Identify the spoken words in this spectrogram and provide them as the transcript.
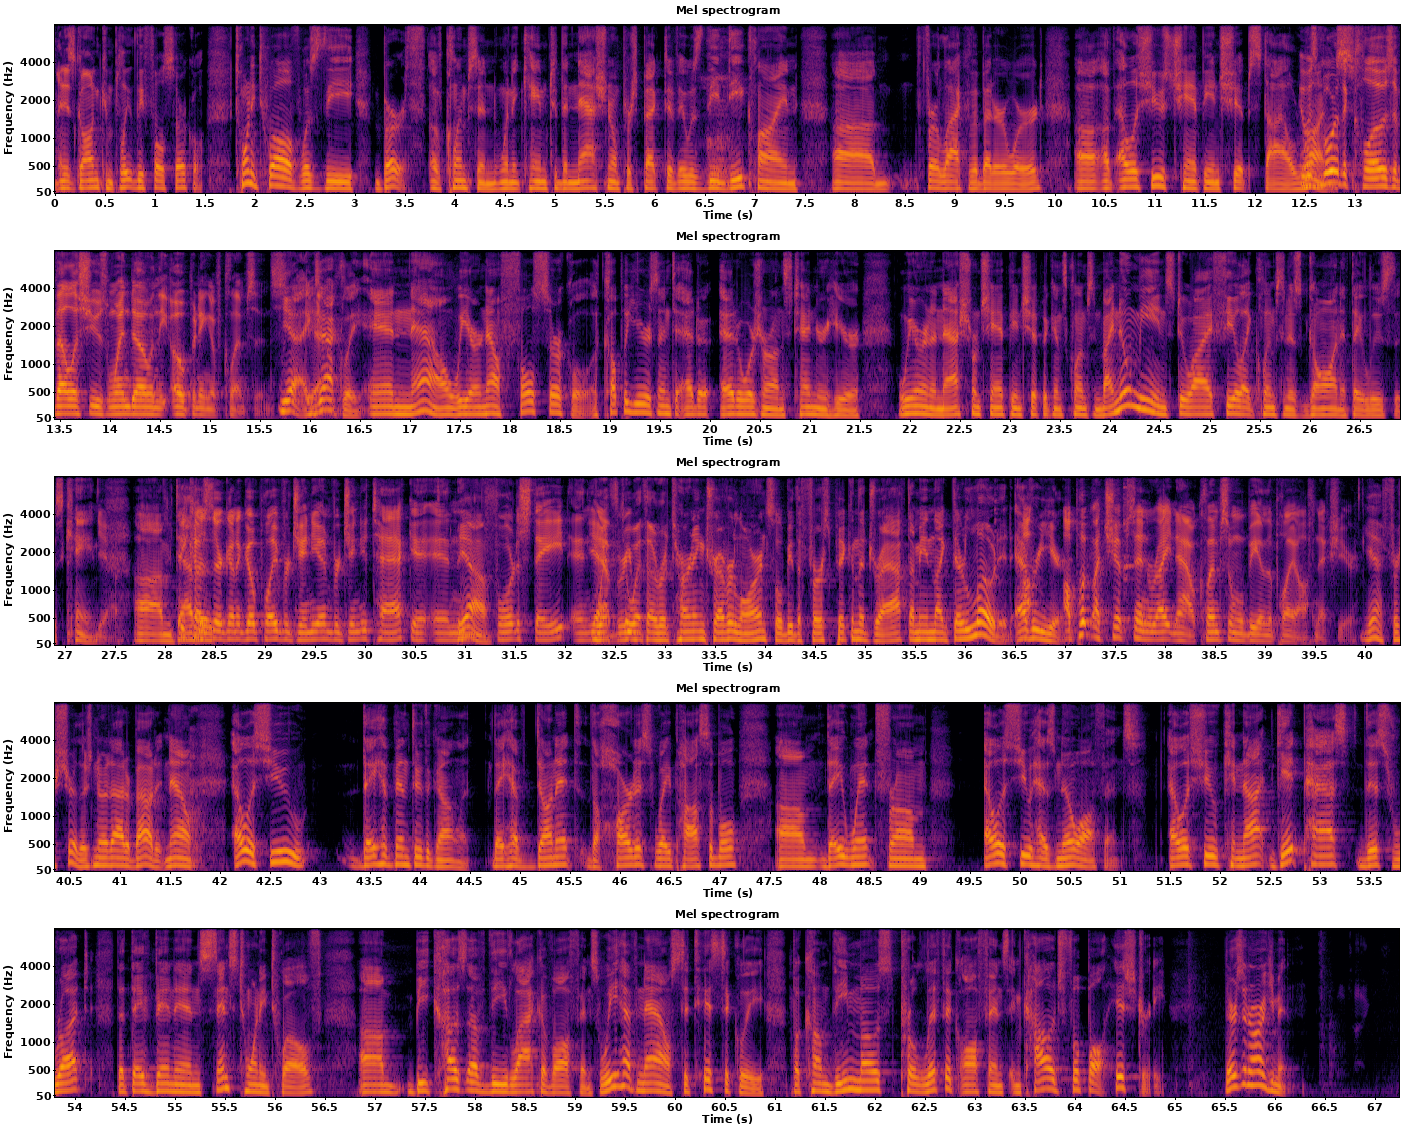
it has gone completely full circle. 2012 was the birth of Clemson when it came to the national perspective. It was the decline um, for lack of a better word, uh, of LSU's championship style It was more the close of LSU's window and the opening of Clemson's. Yeah, exactly. Yeah. And now we are now full circle. A couple years into Ed, Ed Orgeron's tenure here, we are in a national championship against Clemson. By no means do I feel like Clemson is gone if they lose this game. Yeah. Um, because they're going to go play Virginia and Virginia Tech and, yeah. Florida State. And yeah, with, with, a returning Trevor Lawrence, will be the first pick in the draft. I mean, like they're loaded every I'll, year. I'll put my chips in right now. Clemson will be in the playoff next year. Yeah, for sure. There's no doubt about it. Now, LSU, they have been through the gauntlet. They have done it the hardest way possible. Um, they went from LSU has no offense. LSU cannot get past this rut that they've been in since 2012 um, because of the lack of offense. We have now statistically become the most prolific offense in college football history. There's an argument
